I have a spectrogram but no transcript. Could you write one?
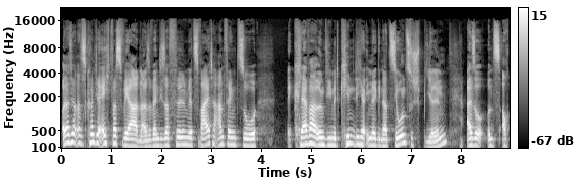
Und das könnte ja echt was werden. Also wenn dieser Film jetzt weiter anfängt, so clever irgendwie mit kindlicher Imagination zu spielen, also uns auch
